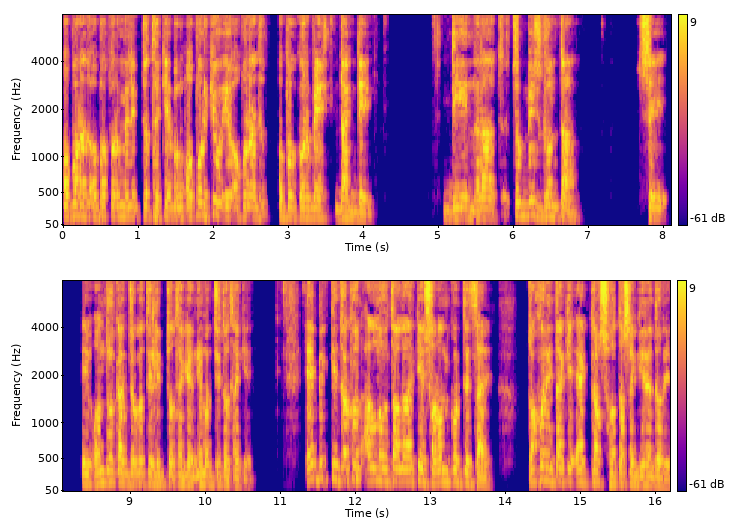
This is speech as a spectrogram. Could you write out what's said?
অপরাধ অপকর্মে লিপ্ত থাকে এবং অপরকেও এই অপরাধ অপকর্মে ডাক দেয়। দিন, রাত, চব্বিশ ঘণ্টা সেই এই অন্ধকার জগতে লিপ্ত থাকে, নিমজ্জিত থাকে। এই ব্যক্তি যখন আল্লাহ তালাকে স্মরণ করতে চায়, তখনই তাকে একটা হতাশা ঘিরে ধরে।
